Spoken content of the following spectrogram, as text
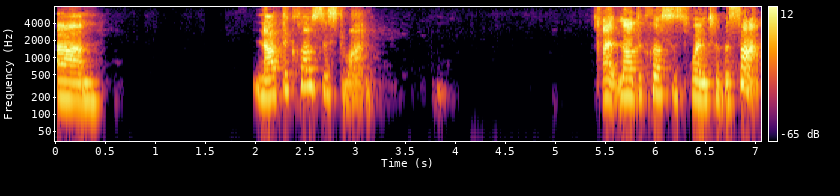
um, not the closest one. Uh, not the closest one to the sun.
